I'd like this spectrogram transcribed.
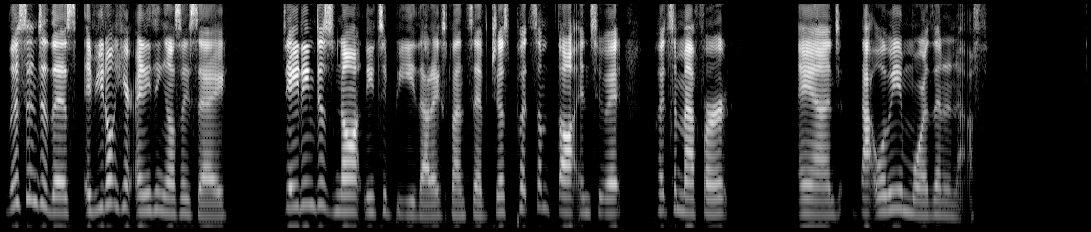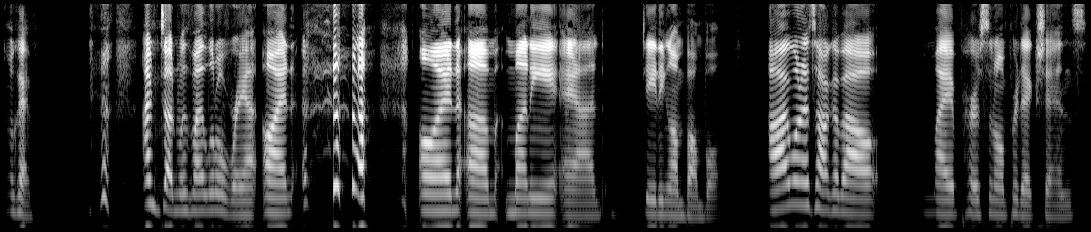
Listen to this. If you don't hear anything else I say, dating does not need to be that expensive. Just put some thought into it, put some effort, and that will be more than enough. Okay. I'm done with my little rant on on um, money and dating on Bumble. I want to talk about my personal predictions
